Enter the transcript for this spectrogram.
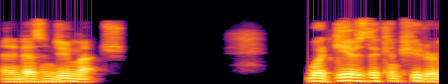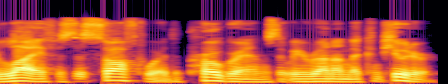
and it doesn't do much. What gives the computer life is the software, the programs that we run on the computer.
